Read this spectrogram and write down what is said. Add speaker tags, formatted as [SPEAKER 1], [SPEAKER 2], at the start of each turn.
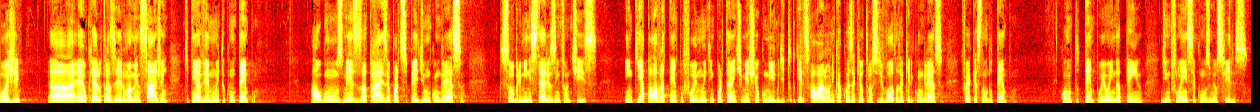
[SPEAKER 1] hoje uh, eu quero trazer uma mensagem que tem a ver muito com o tempo. Há alguns meses atrás eu participei de um congresso sobre ministérios infantis, em que a palavra tempo foi muito importante, mexeu comigo. De tudo que eles falaram, a única coisa que eu trouxe de volta daquele congresso foi a questão do tempo. Quanto tempo eu ainda tenho de influência com os meus filhos?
